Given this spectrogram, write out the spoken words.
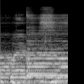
open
